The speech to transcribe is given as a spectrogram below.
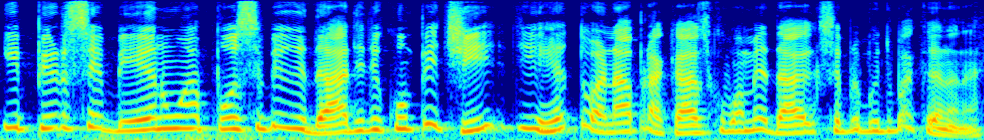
e perceberam a possibilidade de competir, de retornar para casa com uma medalha, que sempre é muito bacana, né?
